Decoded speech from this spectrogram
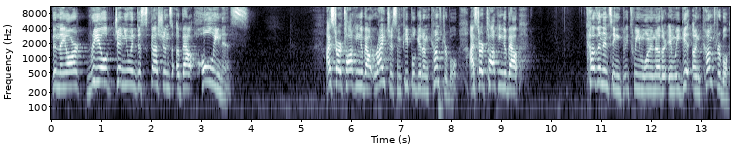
than they are real, genuine discussions about holiness. I start talking about righteous and people get uncomfortable. I start talking about covenanting between one another and we get uncomfortable.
